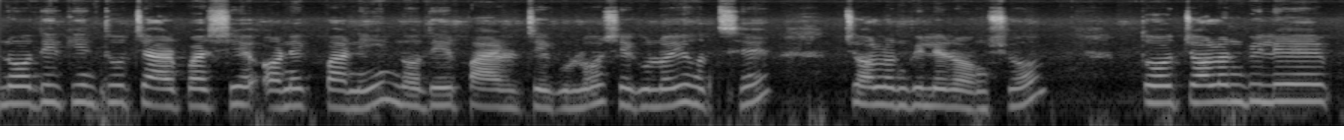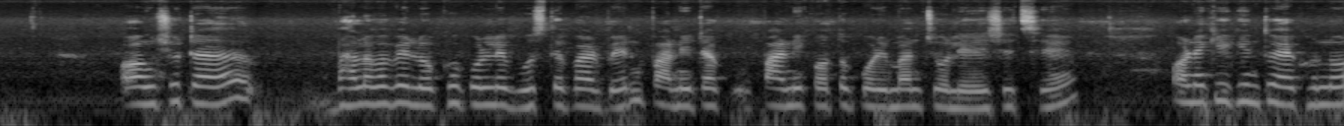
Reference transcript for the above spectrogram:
নদীর কিন্তু চারপাশে অনেক পানি। নদীর পার যেগুলো, সেগুলোই হচ্ছে চলন বিলের অংশ। তো চলন বিলে অংশটা ভালোভাবে লক্ষ্য করলে বুঝতে পারবেন পানিটা পানি কত পরিমাণ চলে এসেছে। অনেকে কিন্তু এখনও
